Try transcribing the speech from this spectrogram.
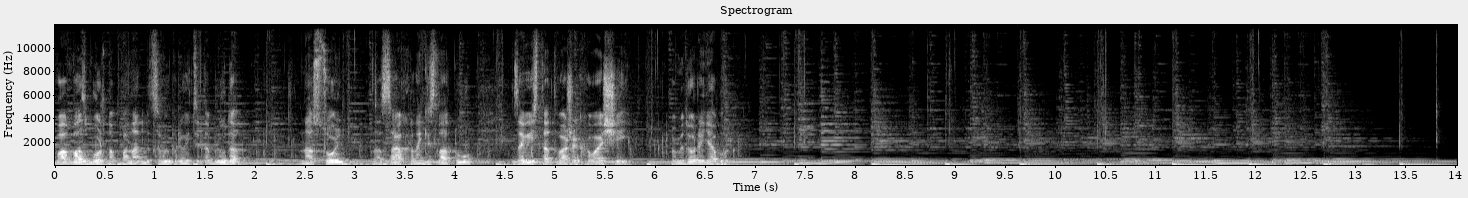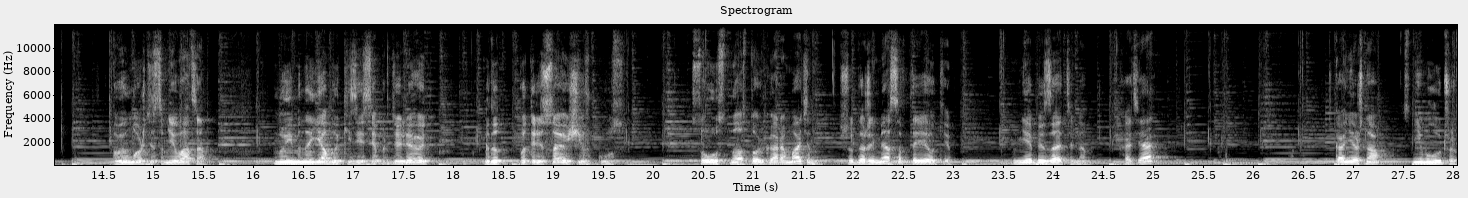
Вам, возможно, понадобится выправить это блюдо на соль, на сахар, на кислоту, зависит от ваших овощей, помидоры, яблок. Вы можете сомневаться, но именно яблоки здесь определяют этот потрясающий вкус. Соус настолько ароматен, что даже мясо в тарелке не обязательно. Хотя, конечно, с ним лучше.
